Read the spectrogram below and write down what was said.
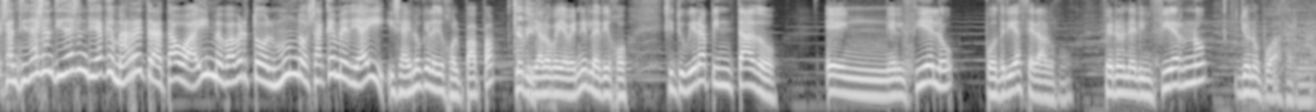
Santidad, santidad, santidad, que me has retratado ahí, me va a ver todo el mundo, sáqueme de ahí. ¿Y sabéis lo que le dijo el Papa? ¿Qué Que dijo? ya lo veía venir, le dijo, si te hubiera pintado en el cielo, podría hacer algo, pero en el infierno yo no puedo hacer nada.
